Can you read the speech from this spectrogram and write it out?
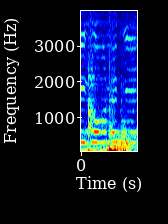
we gonna do?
